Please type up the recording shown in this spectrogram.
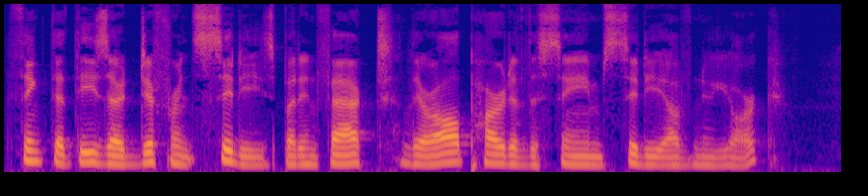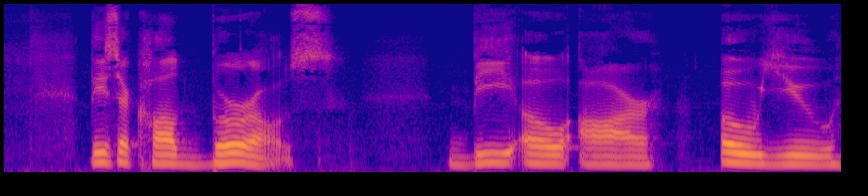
think that these are different cities, but in fact, they're all part of the same city of New York. These are called boroughs. B O R O U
